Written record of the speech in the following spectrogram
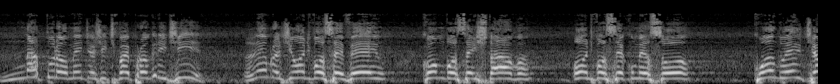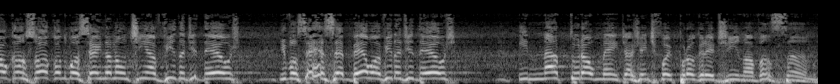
naturalmente a gente vai progredir. Lembra de onde você veio, como você estava, onde você começou, quando Ele te alcançou, quando você ainda não tinha a vida de Deus, e você recebeu a vida de Deus, e naturalmente a gente foi progredindo, avançando.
